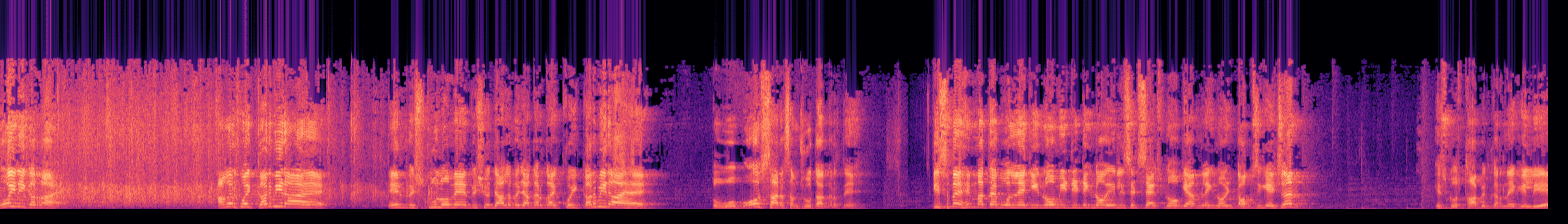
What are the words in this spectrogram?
कोई नहीं कर रहा है. अगर कोई कर भी रहा है, इन स्कूलों में, विश्वविद्यालयों में जाकर कोई कर भी रहा है तो वो बहुत सारा समझौता करते हैं. किसमें हिम्मत है बोलने की। No meat eating no illicit sex no gambling no intoxication इसको स्थापित करने के लिए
